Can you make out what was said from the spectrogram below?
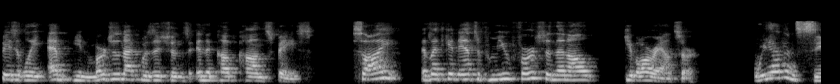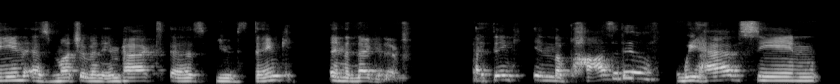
basically you know, mergers and acquisitions in the GovCon space. Cy, I'd like to get an answer from you first, and then I'll give our answer. We haven't seen as much of an impact as you'd think in the negative. I think in the positive, we have seen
